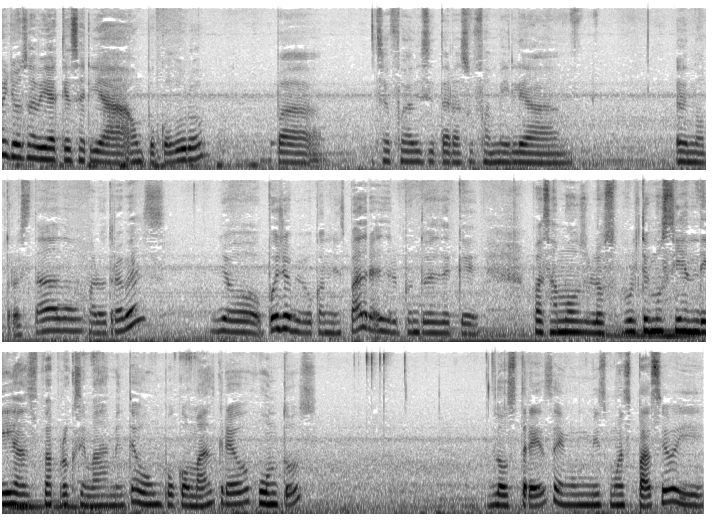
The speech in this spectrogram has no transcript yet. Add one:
yo sabía que sería un poco duro. Pa se fue a visitar a su familia en otro estado para otra vez. Yo, pues yo vivo con mis padres. El punto es de que pasamos los últimos 100 días aproximadamente, o un poco más, creo, juntos. Los tres en un mismo espacio y,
